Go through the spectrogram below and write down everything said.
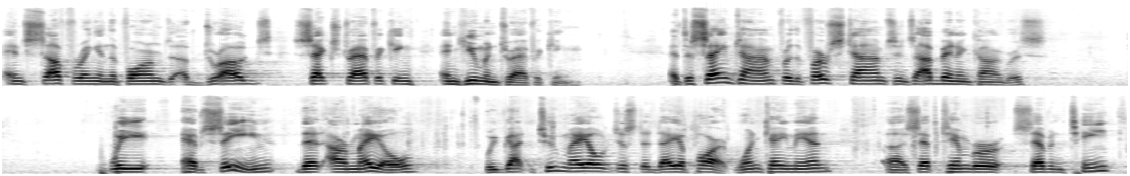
and suffering in the forms of drugs, sex trafficking, and human trafficking. At the same time, for the first time since I've been in Congress, we have seen that our mail, we've gotten two mail just a day apart. One came in uh, September 17th,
